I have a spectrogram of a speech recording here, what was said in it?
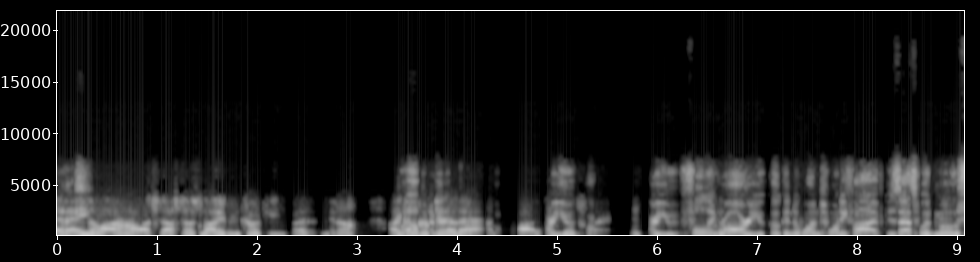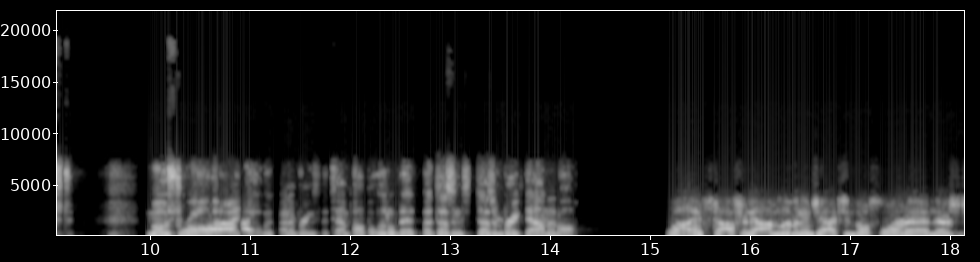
and I eat a lot of raw stuff. So it's not even cooking, but you know, I Well, can but I mean, prepare the half are you- for it? are you fully raw? or Are you cooking to 125? Because that's what most most raw Yeah, that I- I know. it kind of brings the temp up a little bit, but doesn't doesn't break down at all. Well, it's tough. And now I'm living in Jacksonville, Florida, and there's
